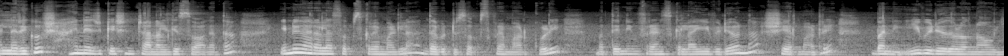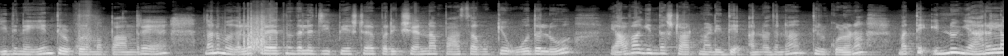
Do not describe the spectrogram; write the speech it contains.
ಎಲ್ಲರಿಗೂ ಶಾಹಿನ್ ಎಜುಕೇಷನ್ ಚಾನಲ್ಗೆ ಸ್ವಾಗತ. ಇನ್ನೂ ಯಾರೆಲ್ಲ ಸಬ್ಸ್ಕ್ರೈಬ್ ಮಾಡಿಲ್ಲ ದಯವಿಟ್ಟು ಸಬ್ಸ್ಕ್ರೈಬ್ ಮಾಡ್ಕೊಳ್ಳಿ. ಮತ್ತು ನಿಮ್ಮ ಫ್ರೆಂಡ್ಸ್ಗೆಲ್ಲ ಈ ವಿಡಿಯೋನ ಶೇರ್ ಮಾಡಿರಿ. ಬನ್ನಿ, ಈ ವಿಡಿಯೋದೊಳಗೆ ನಾವು ಈ ದಿನ ಏನು ತಿಳ್ಕೊಳ್ಳೋಮಪ್ಪ ಅಂದರೆ, ನಾನು ಮೊದಲ ಪ್ರಯತ್ನದಲ್ಲೇ ಜಿ ಪಿ ಎಸ್ ಪರೀಕ್ಷೆಯನ್ನು ಪಾಸ್ ಆಗೋಕ್ಕೆ ಓದಲು ಯಾವಾಗಿಂದ ಸ್ಟಾರ್ಟ್ ಮಾಡಿದ್ದೆ ಅನ್ನೋದನ್ನು ತಿಳ್ಕೊಳ್ಳೋಣ ಮತ್ತು ಇನ್ನೂ ಯಾರೆಲ್ಲ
